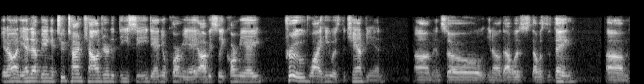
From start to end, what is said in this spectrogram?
you know, and he ended up being a two-time challenger to DC, Daniel Cormier. Obviously, Cormier proved why he was the champion, um, and so you know that was that was the thing. Um,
